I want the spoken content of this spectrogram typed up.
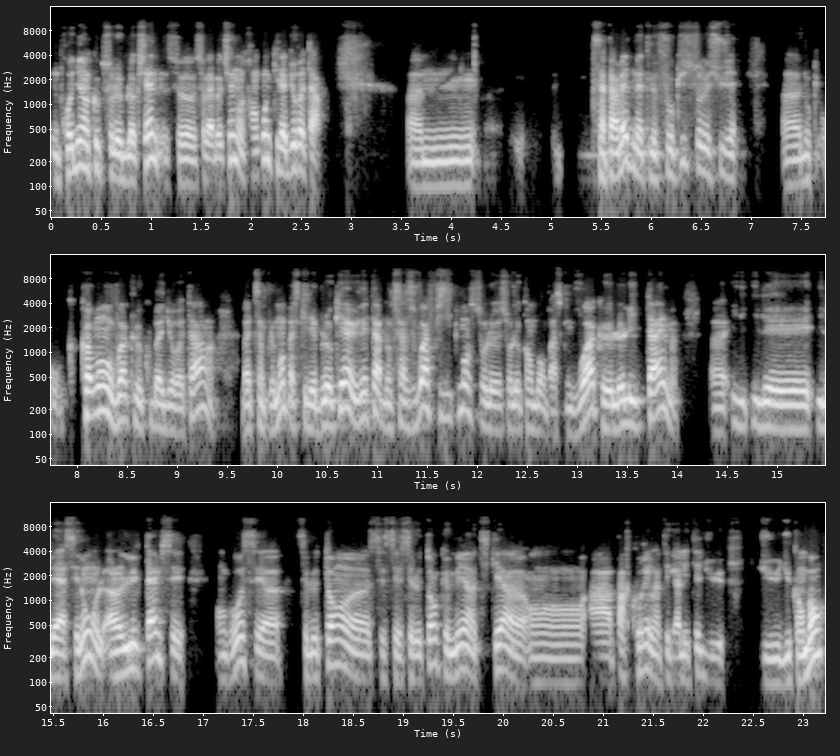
on, produit un cube sur, le blockchain, sur, la blockchain, on se rend compte qu'il a du retard. Euh, ça permet de mettre le focus sur le sujet. Euh, donc, comment on voit que le cube a du retard? Bah, Tout simplement parce qu'il est bloqué à une étape. Donc, ça se voit physiquement sur le, sur le Kanban parce qu'on voit que le lead time, il, est, il est assez long. Alors, le lead time, c'est en gros, c'est le, temps, le temps que met un ticket à parcourir l'intégralité du, du, du Kanban.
